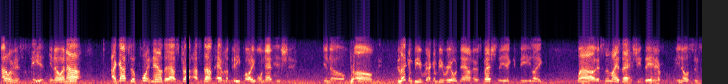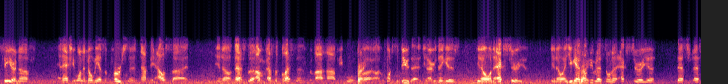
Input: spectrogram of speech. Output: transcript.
I don't even see it. You know, and I I got to a point now that I stop I stopped having a pity party on that issue. You know, Right. um, because that can be that can be real down there. Especially it can be like, wow, if somebody's actually there, you know, sincere enough, and actually want to know me as a person, not the outside. You know, that's the I'm, that's a blessing. A lot, a lot of people Right. uh, wants to do that. You know, everything is you know on the exterior. You know, and you got some people that's on the exterior that's that's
